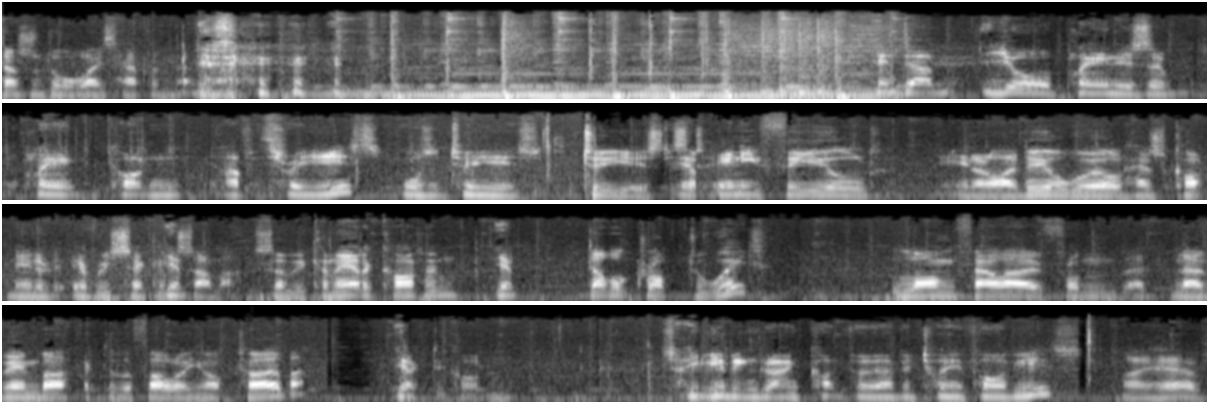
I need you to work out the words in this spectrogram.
Doesn't always happen that way. And um, your plan is to plant cotton after three years, or is it two years? Two years. Yep. So any field in an ideal world has cotton in it every second Yep. summer. So we come out of cotton, Yep. double crop to wheat, long fallow from November back to the following October, back to cotton. So you've been growing cotton for over 25 years, I have.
